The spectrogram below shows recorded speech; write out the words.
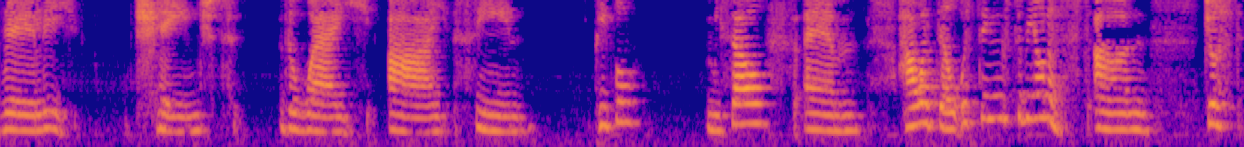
really changed the way I seen people, myself, um, how I dealt with things to be honest, and just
